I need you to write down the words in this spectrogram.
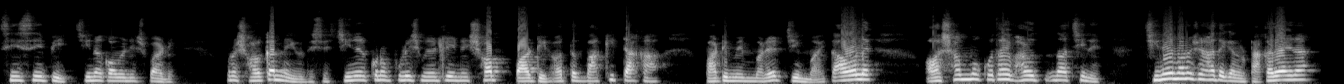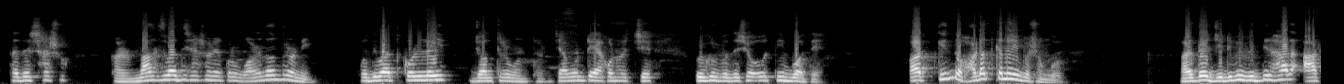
সিসিপি চীনা কমিউনিস্ট পার্টি। কোনো সরকার নেই ওদেশে। চীনের কোনো পুলিশ মিলিটারি নেই, সব পার্টির। অর্থাৎ বাকি টাকা পার্টি মেম্বারের জিম্মায়। তাহলে অসাম্য কোথায় ভারত না চীনে? চীনের মানুষের হাতে কেন টাকা দেয় না তাদের শাসক? কারণ মার্ক্সবাদী শাসনে কোনো গণতন্ত্র নেই। প্রতিবাদ করলেই যন্ত্রমন্ত্র যেমনটি এখন হচ্ছে উইঘুর প্রদেশে ও তিব্বতে। কিন্তু হঠাৎ কেন এই প্রসঙ্গ? ভারতের জিডিপি বৃদ্ধির হার আট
